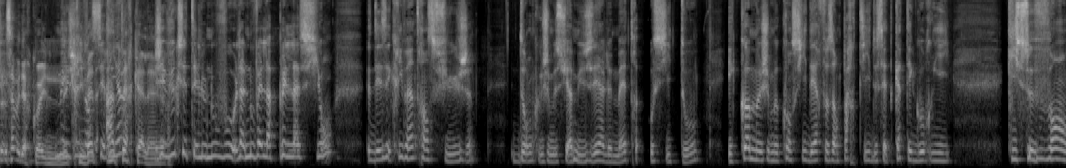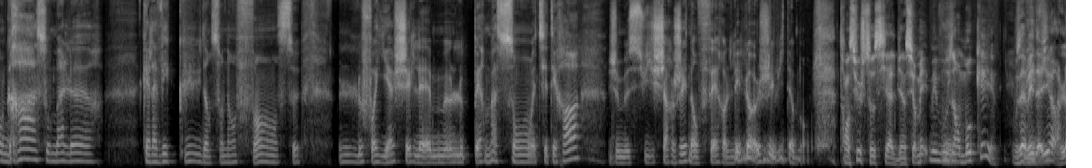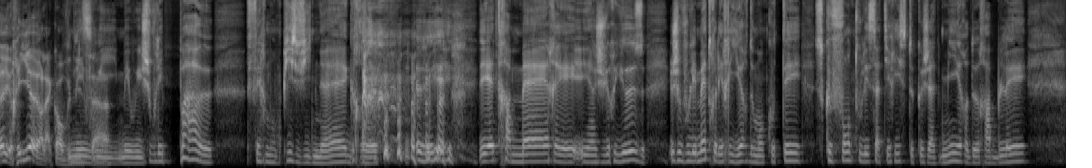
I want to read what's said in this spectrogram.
ça, veut dire quoi, une écrivaine intercalaire? J'ai vu que c'était le nouveau, la nouvelle appellation des écrivains transfuges. Donc, je me suis amusée à le mettre aussitôt. Et comme je me considère faisant partie de cette catégorie qui se vend grâce au malheur qu'elle a vécu dans son enfance, le foyer HLM, le père maçon, etc. Je me suis chargé d'en faire l'éloge, évidemment. Transfuge social, bien sûr, mais, mais vous en moquez. Vous avez d'ailleurs l'œil rieur, là, quand vous dites ça. Oui, mais oui, je voulais pas euh, faire mon pisse vinaigre euh, et, être amère et, et, injurieuse. Je voulais mettre les rieurs de mon côté, ce que font tous les satiristes que j'admire, de Rabelais,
